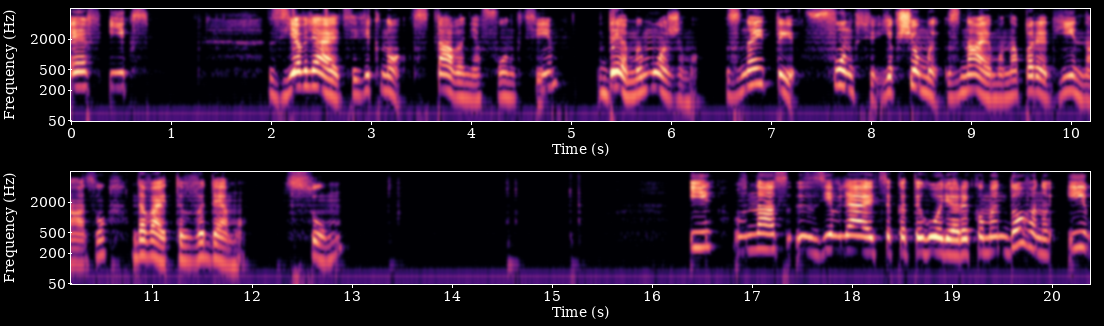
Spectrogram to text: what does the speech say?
fx. З'являється вікно вставлення функції, де ми можемо знайти функцію, якщо ми знаємо наперед її назву, давайте введемо сум. І в нас з'являється категорія рекомендовано і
